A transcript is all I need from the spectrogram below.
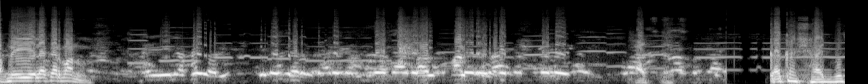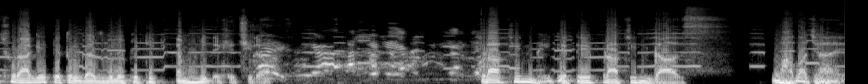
আপনি এই এলাকার মানুষ? আচ্ছা। কাকা ষাট বছর আগে তেঁতুল গাছগুলোকে ঠিক এমনই দেখেছিল। প্রাচীন ভিটেতে প্রাচীন গাছ। ভাবা যায়।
